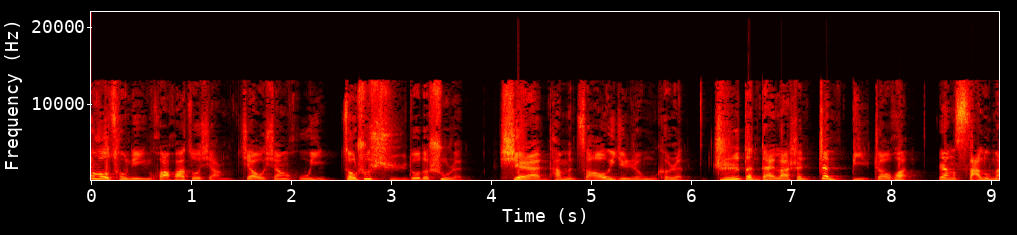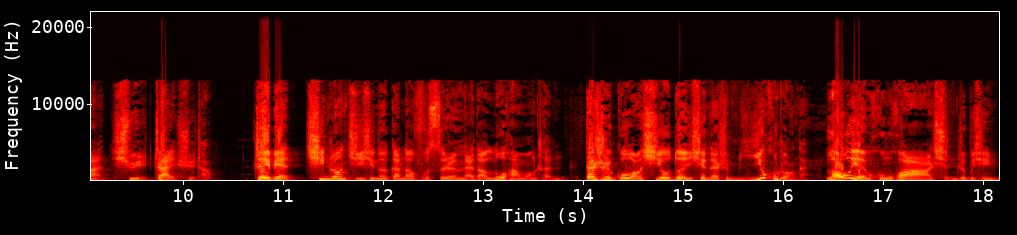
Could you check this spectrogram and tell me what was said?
身后丛林哗哗作响，交相呼应，走出许多的树人。显然，他们早已经忍无可忍，只等待那声振臂召唤，让萨鲁曼血债血偿。这边轻装急行的甘道夫四人来到洛汗王城，但是国王西欧顿现在是迷糊状态，老眼昏花，神志不清。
